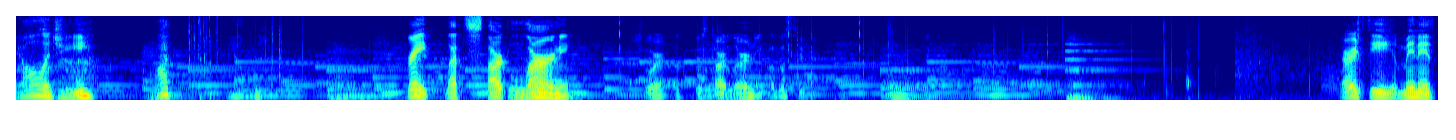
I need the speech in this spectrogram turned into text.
Biology? What? Great, let's start learning. Sure, let's go start learning. I'll go see. Thirty minutes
